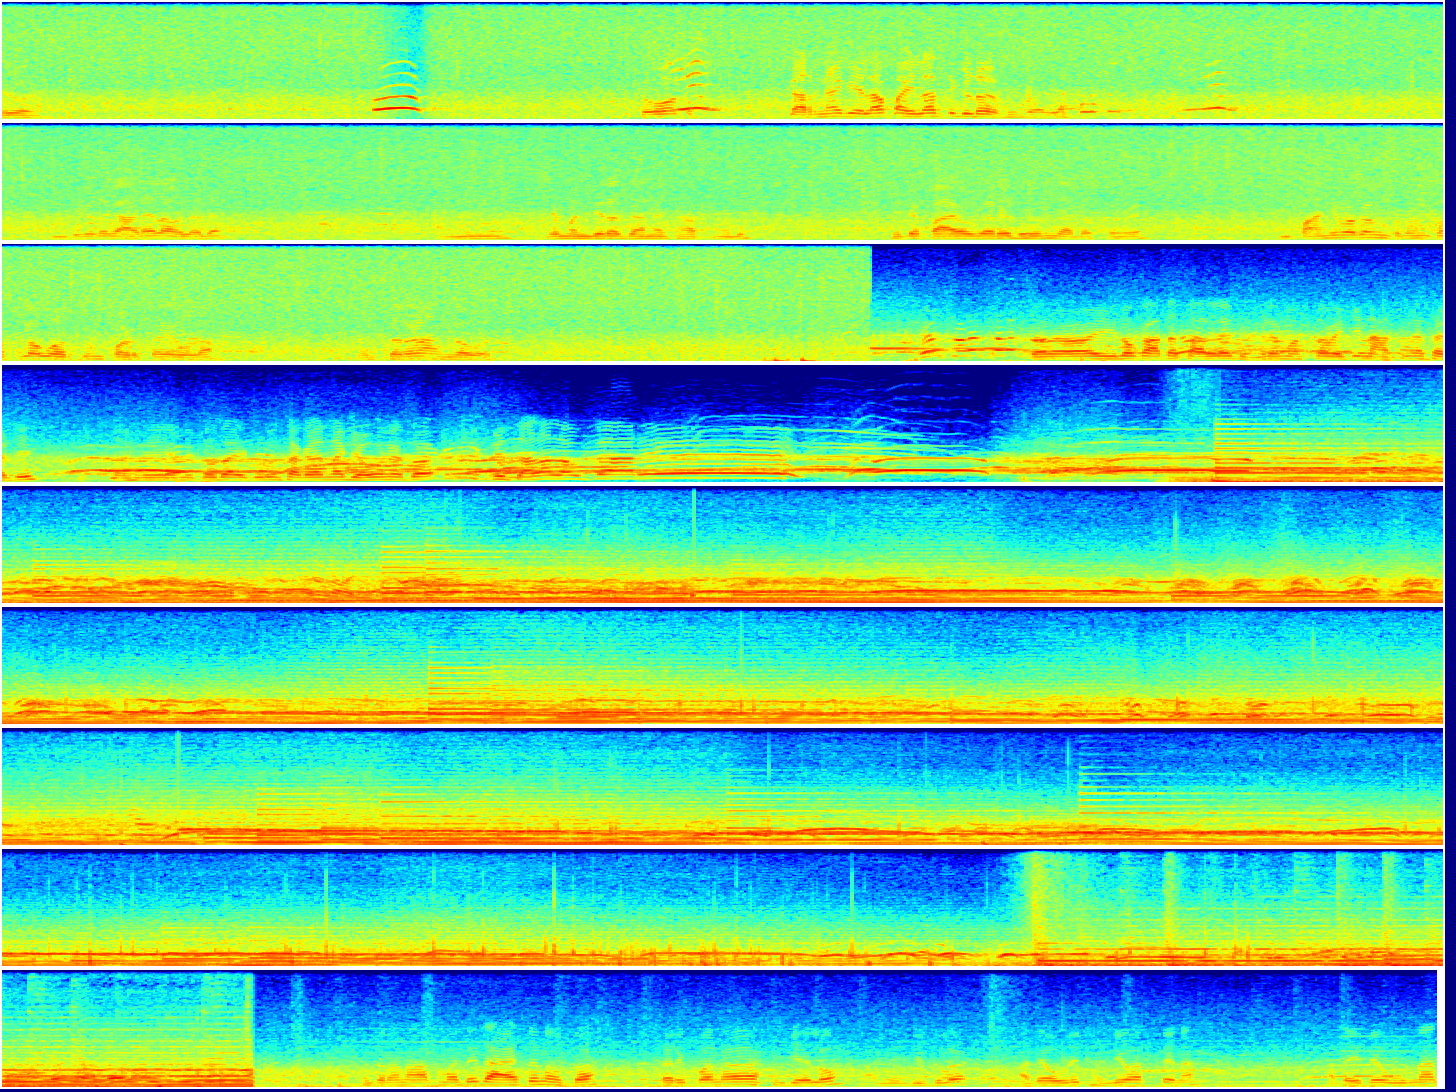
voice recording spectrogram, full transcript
हे तो करण्या गेला पहिला तिकडं भिजायला. तिकडं गाड्या लावल्या त्या आणि ते मंदिरात जाण्याच्या आतमध्ये. तिथे पाय वगैरे धुवून जातात सगळे. पाणी बघा मित्रांनो कसलं वरतून पडतं एवढा. आणि सरळ अंगावर. तर ही लोक आता चालले तिकडे मस्तपैकी नाचण्यासाठी. आणि मी तुझा इकडून सगळ्यांना घेऊन येतो की चला लवकर अरे जायचं नव्हतं तरी पण गेलो आणि भिजलो. आता एवढी थंडी वाजते ना आता इथे उन्हात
